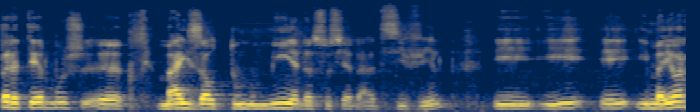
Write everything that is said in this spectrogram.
Para termos mais autonomia da sociedade civil, e, e, e, maior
